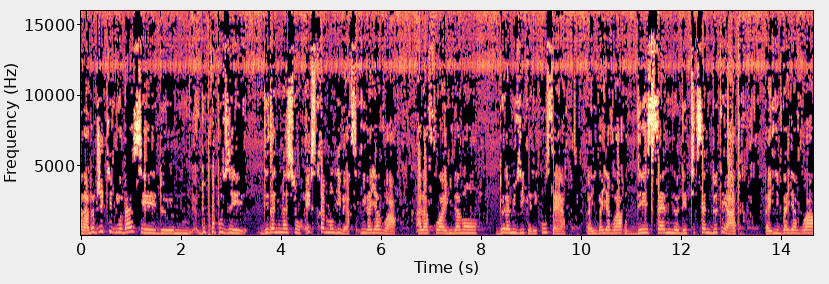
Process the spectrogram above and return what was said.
Alors, l'objectif global, c'est de, proposer des animations extrêmement diverses. Il va y avoir à la fois évidemment de la musique et des concerts, euh, il va y avoir des scènes, des petites scènes de théâtre, euh, il va y avoir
